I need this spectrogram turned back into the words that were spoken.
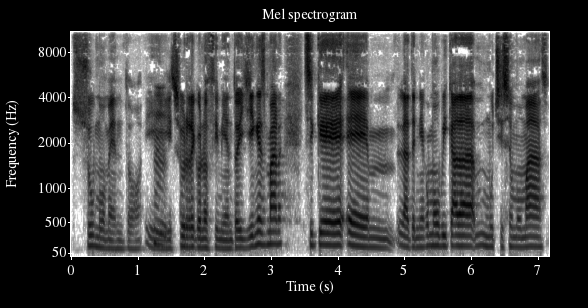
su momento y hmm. su reconocimiento. Y Jean Smart sí que eh, la tenía como ubicada muchísimo más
